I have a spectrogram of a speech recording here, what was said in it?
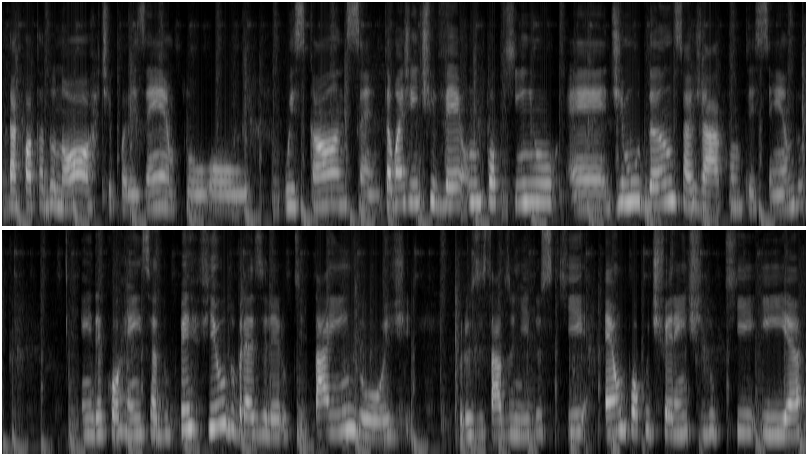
Dakota do Norte, por exemplo, ou Wisconsin. Então a gente vê um pouquinho é, de mudança já acontecendo em decorrência do perfil do brasileiro que está indo hoje para os Estados Unidos, que é um pouco diferente do que ia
